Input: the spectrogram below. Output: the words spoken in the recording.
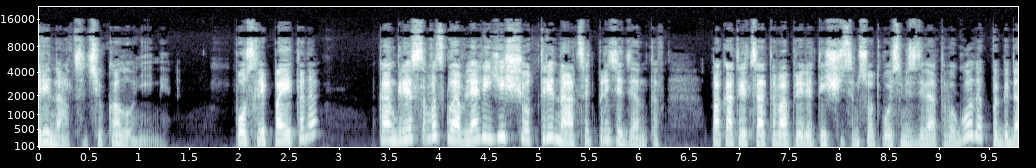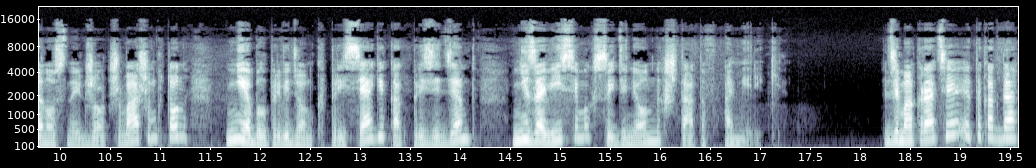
13 колониями. После Пейтона Конгресс возглавляли еще 13 президентов, пока 30 апреля 1789 года победоносный Джордж Вашингтон не был приведен к присяге как президент независимых Соединенных Штатов Америки. Демократия — это когда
